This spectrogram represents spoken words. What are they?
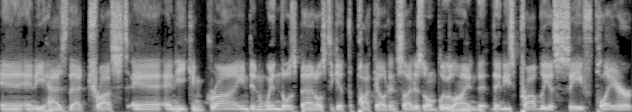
and, and he has that trust and, and, he can grind and win those battles to get the puck out inside his own blue line, th- then he's probably a safe player.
